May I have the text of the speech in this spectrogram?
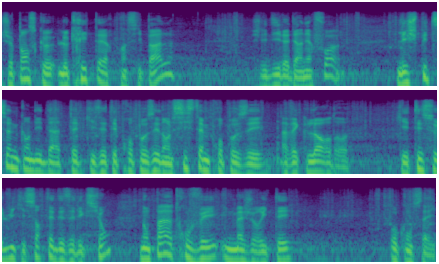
je pense que le critère principal, je l'ai dit la dernière fois, les Spitzencandidats tels qu'ils étaient proposés dans le système proposé avec l'ordre qui était celui qui sortait des élections, n'ont pas trouvé une majorité au Conseil.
